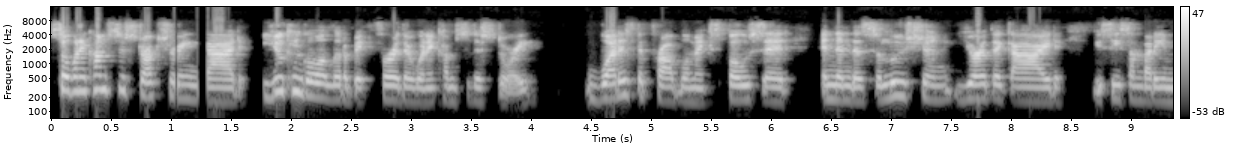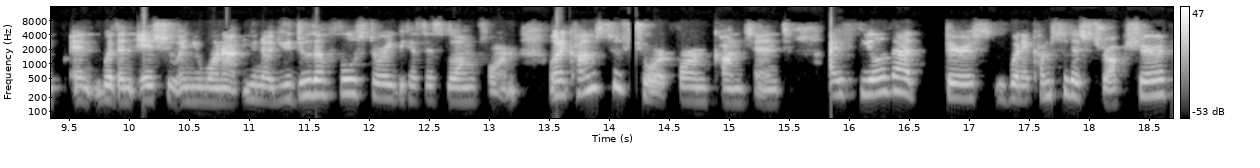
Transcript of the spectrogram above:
So when it comes to structuring that, you can go a little bit further when it comes to the story. What is the problem? Expose it, and then the solution. You're the guide. You see somebody in, in, with an issue, and you wanna, you know, you do the full story because it's long form. When it comes to short form content, I feel that there's when it comes to the structure,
